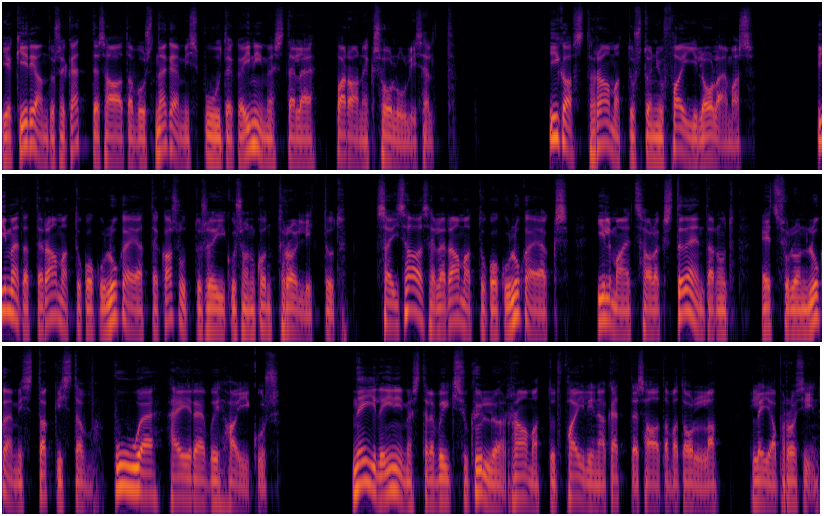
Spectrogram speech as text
ja kirjanduse kättesaadavus nägemispuudega inimestele paraneks oluliselt igast raamatust on ju fail olemas. Pimedate raamatukogu lugejate kasutusõigus on kontrollitud. sa ei saa selle raamatukogu lugejaks, ilma et sa oleks tõendanud, et sul on lugemist takistav puue, häire või haigus. Neile inimestele võiks ju küll raamatud failina kättesaadavad olla, leiab Rosin.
